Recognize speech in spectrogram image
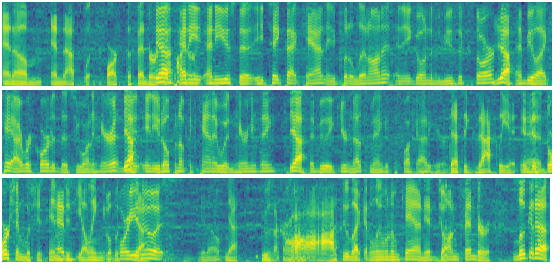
And um and that's what sparked the Fender Yeah, empire. and he and he used to he'd take that can and he'd put a lid on it and he'd go into the music store Yeah. and be like, Hey, I recorded this, you wanna hear it? And Yeah. they- and he'd open up the can, they wouldn't hear anything. yeah, They'd be like, You're nuts, man, get the fuck out of here. That's exactly it. And, And- distortion was just him And just yelling before you yeah. knew it, you know? Yeah, he was like ah through like an aluminum can. Yeah, John Fender. Look it up.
